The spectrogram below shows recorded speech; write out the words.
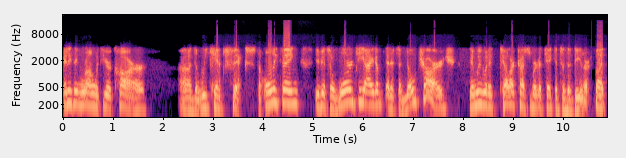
anything wrong with your car uh, that we can't fix. The only thing, if it's a warranty item and it's a no charge, then we would tell our customer to take it to the dealer. But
